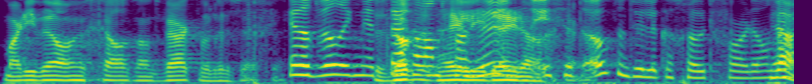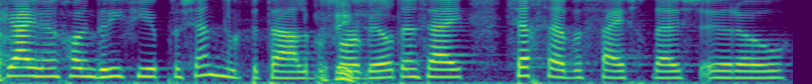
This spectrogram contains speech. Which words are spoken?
maar die wel hun geld aan het werk willen zetten. Ja, dat wilde ik net Dus zeggen, want het voor hun is het ook natuurlijk een groot voordeel. Want Ja. als jij hun gewoon 3, 4 procent moet betalen Precies. bijvoorbeeld... en zij zegt ze hebben 50.000 euro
